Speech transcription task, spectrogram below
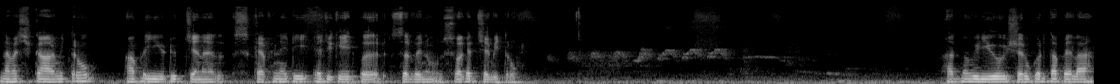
નમસ્કાર મિત્રો, આપણી યુટ્યુબ ચેનલ સ્કેફિનેટી એજ્યુકેટ પર સર્વેનું સ્વાગત છે મિત્રો. આજનો વીડિયો શરૂ કરતાં પહેલાં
